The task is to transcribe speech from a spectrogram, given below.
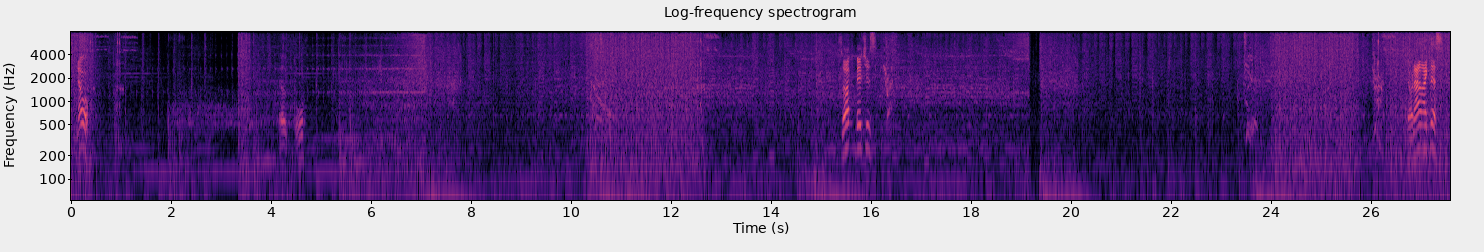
Ah, no. That was cool. What's up, bitches? No, not like this.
